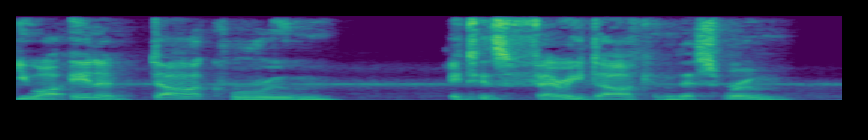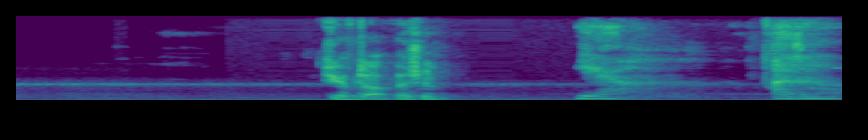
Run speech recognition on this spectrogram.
You are in a dark room. It is very dark in this room. Do you have dark vision? Yeah. I don't know.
